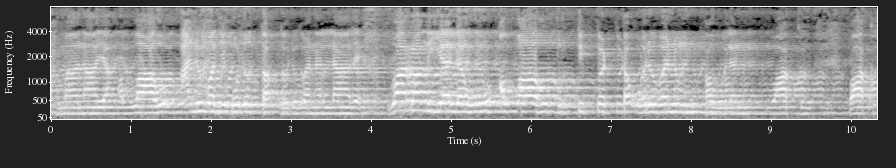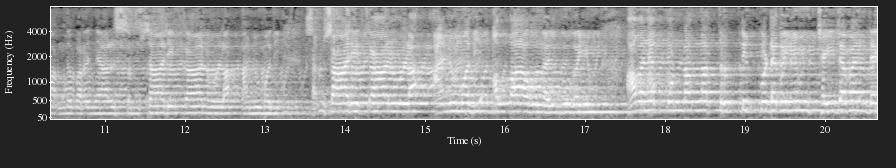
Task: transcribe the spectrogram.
റഹ്മാനായ അള്ളാഹു അനുമതി കൊടുത്ത ഒരുവനല്ലാതെ വറളിയ ലഹു അള്ളാഹു തൃപ്തിപ്പെട്ട ഒരുവനും പൗലൻ വാക്ക് വാക്ക് എന്ന് പറഞ്ഞാൽ സംസാരിക്കാനുള്ള അനുമതി. സംസാരിക്കാനുള്ള അനുമതി അള്ളാഹു നൽകുകയും അവനെ കൊണ്ടെന്ന തൃപ്തിപ്പെടുകയും ചെയ്തവന്റെ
